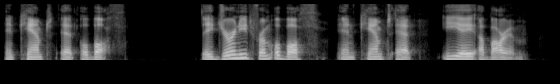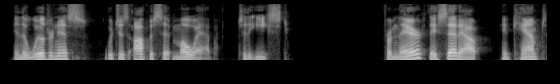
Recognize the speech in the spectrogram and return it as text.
and camped at Oboth. They journeyed from Oboth and camped at Iye Abarim in the wilderness which is opposite Moab to the east. From there they set out and camped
